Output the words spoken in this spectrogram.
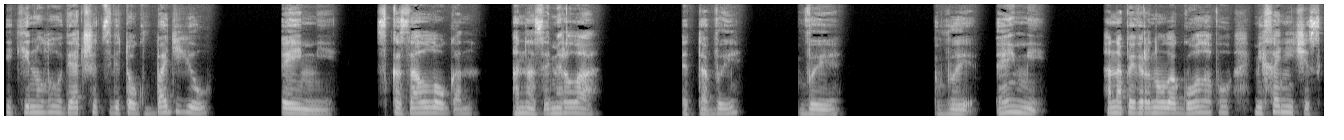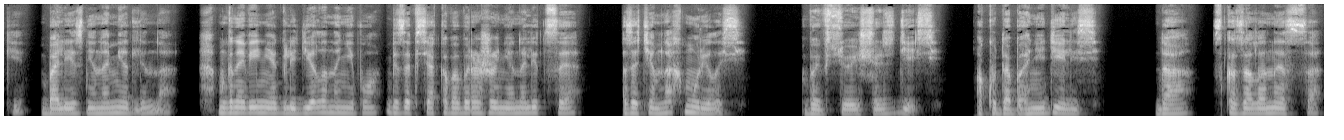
и кинула увядший цветок в бадью. «Эйми», – сказал Логан. Она замерла. «Это вы? Вы... Вы Эйми?» Она повернула голову механически, болезненно медленно. Мгновение глядела на него, безо всякого выражения на лице, а затем нахмурилась. «Вы все еще здесь?» А куда бы они делись? Да, сказала Несса.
